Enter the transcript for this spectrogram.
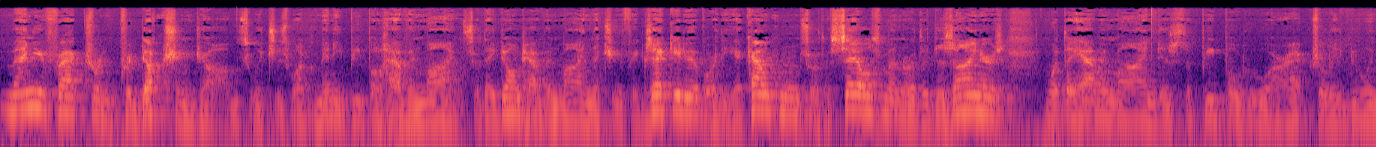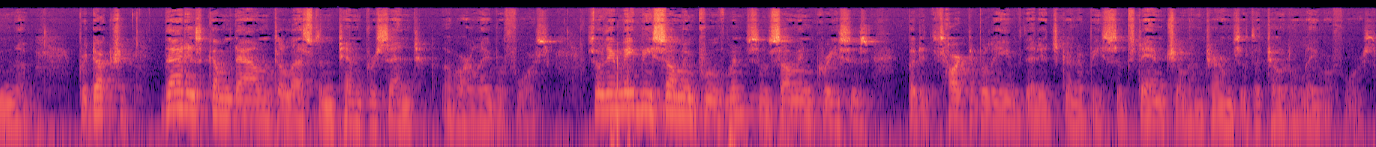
manufacturing production jobs, which is what many people have in mind. So they don't have in mind the chief executive or the accountants or the salesmen or the designers. What they have in mind is the people who are actually doing the production. That has come down to less than 10% of our labor force. So there may be some improvements and some increases, but it's hard to believe that it's going to be substantial in terms of the total labor force.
